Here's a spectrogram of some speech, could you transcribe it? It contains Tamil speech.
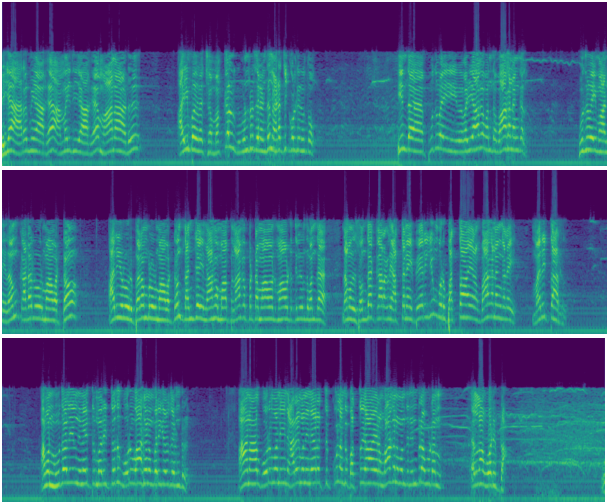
மிக அருமையாக அமைதியாக மாநாடு ஐம்பது லட்சம் மக்கள் ஒன்று திரண்டு நடத்தி கொண்டிருந்தோம். இந்த புதுவை வழியாக வந்த வாகனங்கள் புதுவை மாநிலம் கடலூர் மாவட்டம் அரியலூர் பெரம்பலூர் மாவட்டம் தஞ்சை நாகமா நாகப்பட்டினம் மாவட்டத்திலிருந்து வந்த நமது சொந்தக்காரர்களை அத்தனை பேரையும் ஒரு பத்தாயிரம் வாகனங்களை மறித்தார்கள். அவன் முதலில் நினைத்து மறித்தது ஒரு வாகனம் வருகிறது என்று. ஆனால் ஒரு மணி அரை மணி நேரத்துக்குள் அங்கு பத்தாயிரம் வாகனம் வந்து நின்றவுடன் எல்லாம் ஓடிவிட்டான்.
